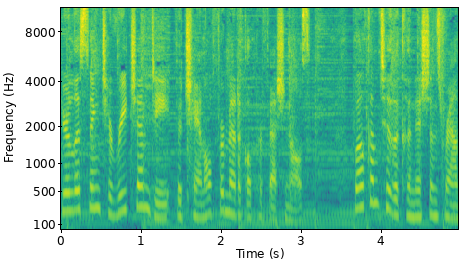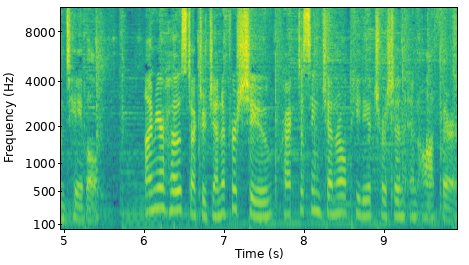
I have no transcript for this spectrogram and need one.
You're listening to ReachMD, the channel for medical professionals. Welcome to the Clinicians Roundtable. I'm your host, Dr. Jennifer Shu, practicing general pediatrician and author.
